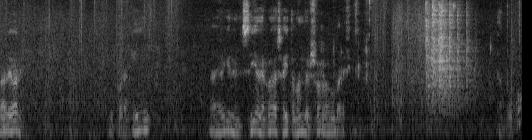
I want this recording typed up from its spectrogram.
Vale, vale. Y por aquí... Hay alguien en silla de ruedas ahí tomando el sol o algo parecido. Tampoco.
